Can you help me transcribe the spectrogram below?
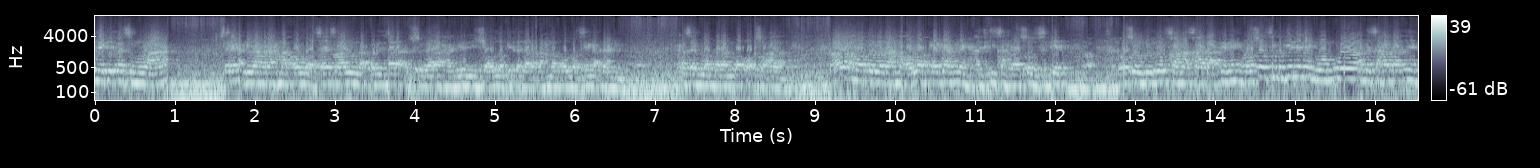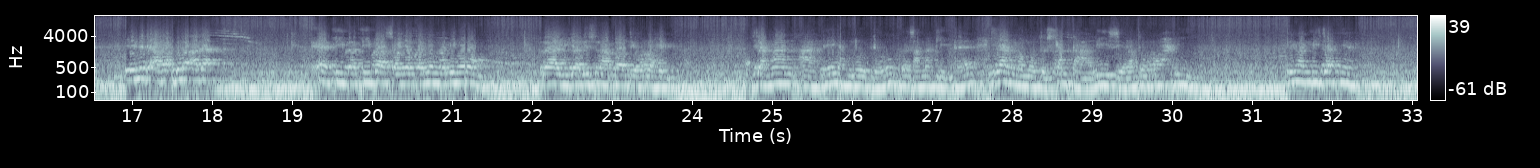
berkumpulnya kita semua saya nggak bilang rahmat Allah saya selalu nggak berbicara saudara hadirin insya Allah kita dapat rahmat Allah. Saya nggak berani karena saya belum dalam pokok soalan. Kalau mau turun rahmat Allah pegang nih kisah Rasul sedikit. Rasul duduk sama sahabatnya nih. Rasul sih begini nih ngumpul ada sahabatnya. Ini di akhlak dulu ada. Eh tiba-tiba sonyong-sonyong Nabi ngomong la yujalis nabati rahim jangan ada yang duduk bersama kita yang memutuskan tali silaturahmi. Dengan bijaknya.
